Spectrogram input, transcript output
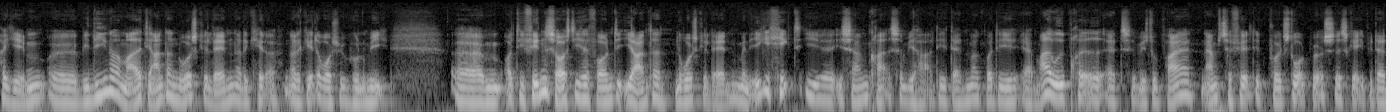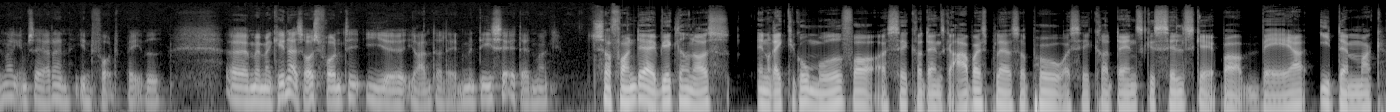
herhjemme. Øh, vi ligner meget de andre nordiske lande, når det gælder, når det gælder vores økonomi. Øhm, og de findes også, de her fonde, i andre nordiske lande, men ikke helt i, øh, i samme grad, som vi har det i Danmark, hvor det er meget udpræget, at hvis du peger nærmest tilfældigt på et stort børsselskab i Danmark, jamen, så er der en, en fond bagved. Øh, men man kender altså også fonde i, øh, i andre lande, men det er især i Danmark. Så fonde er i virkeligheden også en rigtig god måde for at sikre danske arbejdspladser på, og sikre danske selskaber være i Danmark?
